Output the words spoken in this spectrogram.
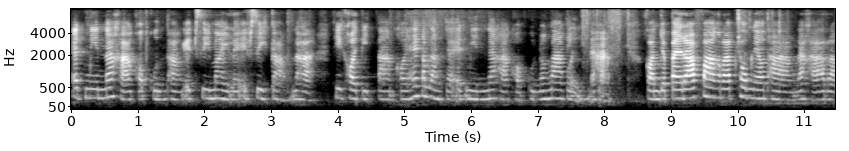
แอดมินนะคะ ขอบคุณทาง FC ใหม่และ FC เก่านะคะ ที่คอยติดตามคอยให้กำลังใจแอดมินนะคะ ขอบคุณมากๆเลยนะคะ ก่อนจะไปรับฟังรับชมแนวทางนะคะ เรา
